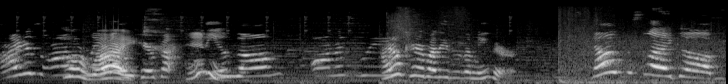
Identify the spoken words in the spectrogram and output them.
I just honestly All I right. don't care about any of them. Honestly, I don't care about either of them either. Now it's just like um.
